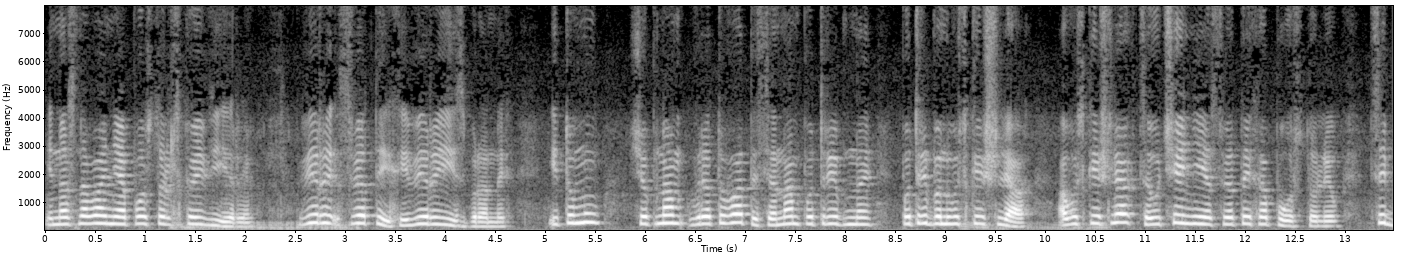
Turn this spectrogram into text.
і на основання апостольської віри, віри святих і віри ізбраних. І тому, щоб нам врятуватися, нам потрібен, вузький шлях. А вузький шлях це учення святих апостолів, це Біблія.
